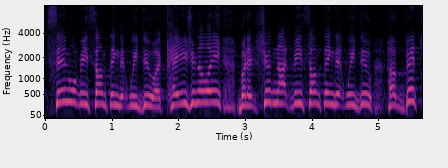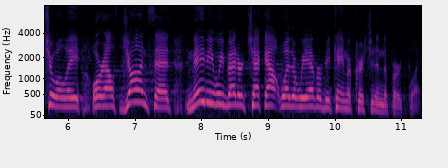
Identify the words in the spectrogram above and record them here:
Sin will be something that we do occasionally, but it should not be something that we do habitually, or else John says maybe we better check out whether we ever became a Christian in the first place.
